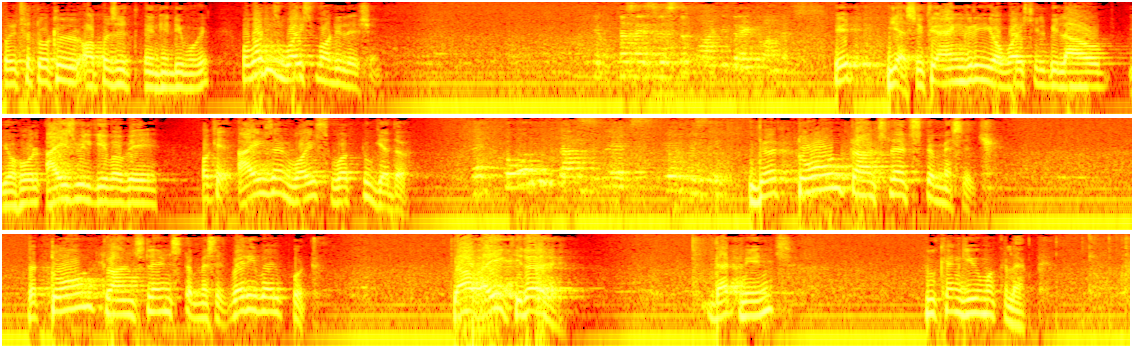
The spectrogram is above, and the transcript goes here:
So it's a total opposite in Hindi movie. But what is voice modulation? emphasizes the point in the right context. It yes, if you're angry, your voice will be loud, your whole eyes will give away. Okay, eyes and voice work together. The tone translates your message. The tone translates the message. The tone translates the message. Very well put. क्या भाई किधर है? That means you can give him a clap.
